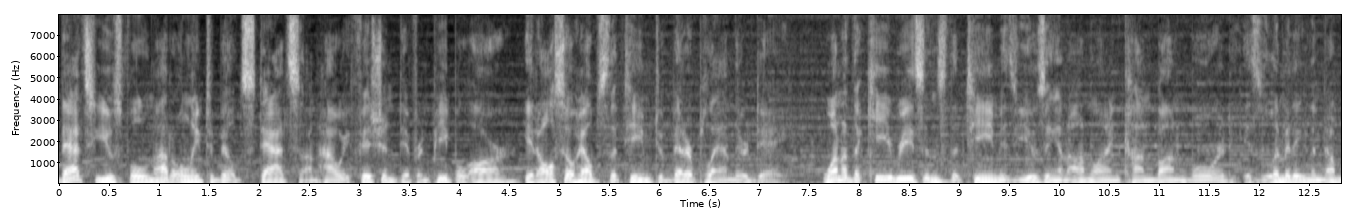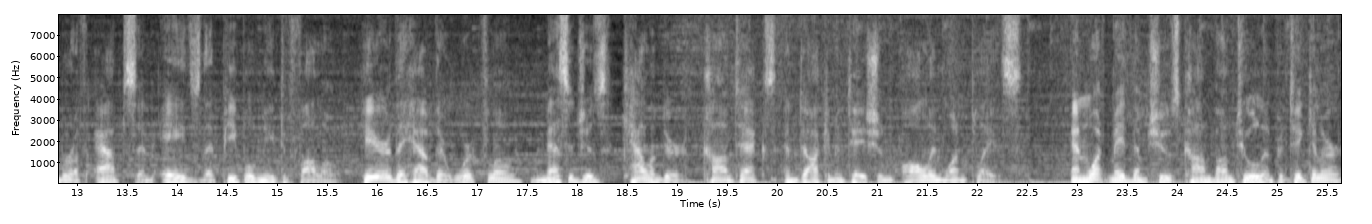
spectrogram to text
That's useful not only to build stats on how efficient different people are, it also helps the team to better plan their day. One of the key reasons the team is using an online Kanban board is limiting the number of apps and aids that people need to follow. Here they have their workflow, messages, calendar, contacts, and documentation all in one place. And what made them choose Kanban tool in particular?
